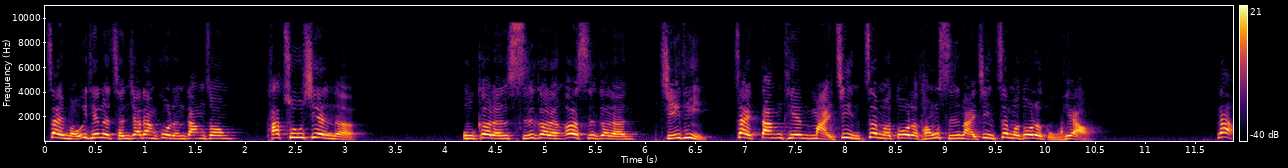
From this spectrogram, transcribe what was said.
在某一天的成交量过程当中？它出现了五个人、十个人、二十个人集体在当天买进这么多的，同时买进这么多的股票。那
